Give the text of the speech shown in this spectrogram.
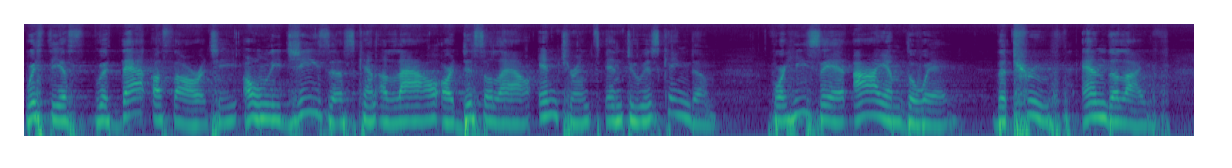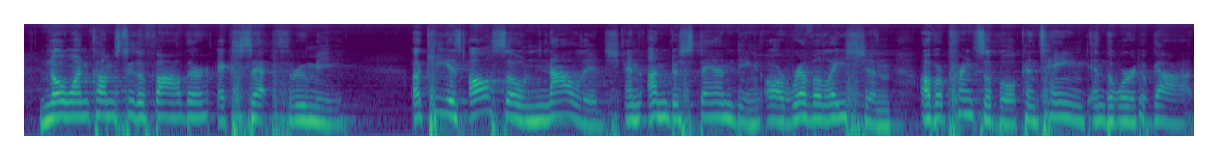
With, the, with that authority, only Jesus can allow or disallow entrance into his kingdom. For he said, I am the way, the truth, and the life. No one comes to the Father except through me. A key is also knowledge and understanding or revelation of a principle contained in the Word of God.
